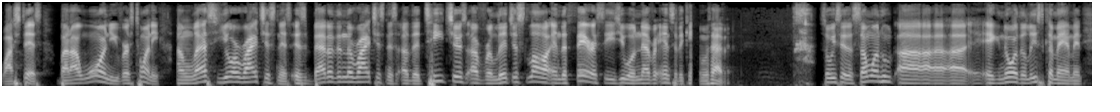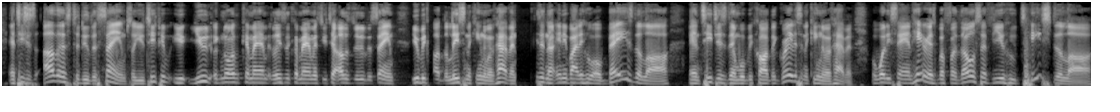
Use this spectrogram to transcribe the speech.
Watch this. But I warn you, verse 20, unless your righteousness is better than the righteousness of the teachers of religious law and the Pharisees, you will never enter the kingdom of heaven. So he says, someone who uh, uh, ignore the least commandment and teaches others to do the same. So you teach people, you, you ignore the commandment, least the commandments, you tell others to do the same. You will be called the least in the kingdom of heaven. He said, now anybody who obeys the law and teaches them will be called the greatest in the kingdom of heaven. But what he's saying here is, but for those of you who teach the law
